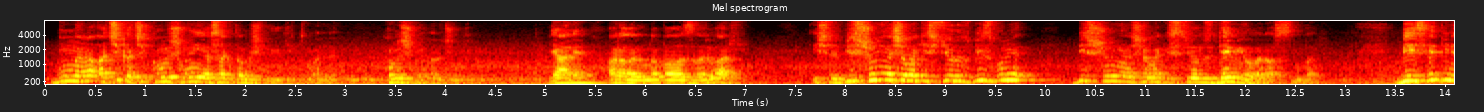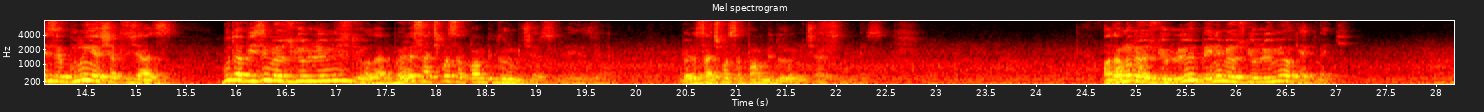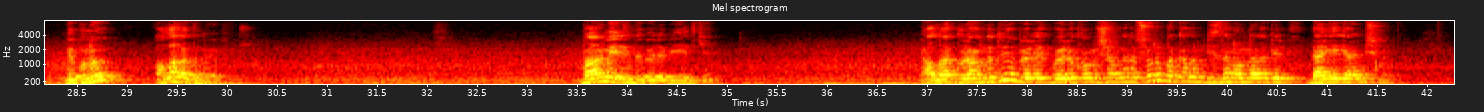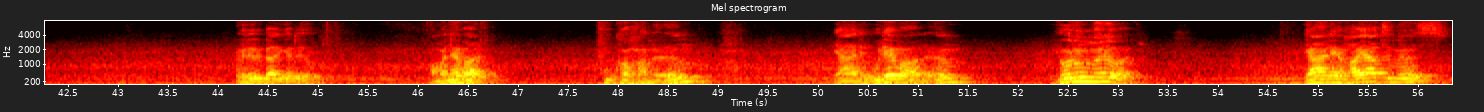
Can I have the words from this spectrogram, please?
bunlara açık açık konuşmayı yasaklamış büyük ihtimalle. Konuşmuyorlar çünkü. Yani aralarında bazıları var. İşte biz şunu yaşamak istiyoruz, biz bunu biz şunu yaşamak istiyoruz demiyorlar aslında. Biz hepinize bunu yaşatacağız. Bu da bizim özgürlüğümüz diyorlar. Böyle saçma sapan bir durum içerisindeyiz yani. Böyle saçma sapan bir durum içerisindeyiz. Adamın özgürlüğü benim özgürlüğümü yok etmek. Ve bunu Allah adına yapıyor. Var mı elinde böyle bir yetki? Allah Kur'an'da diyor böyle böyle konuşanlara sorun bakalım bizden onlara bir belge gelmiş mi? Öyle bir belge de yok. Ama ne var? Fukahanın yani ulemanın yorumları var. Yani hayatınız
